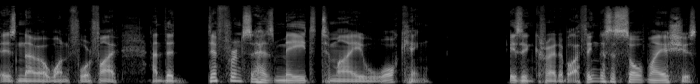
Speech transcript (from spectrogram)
is now a 145. And the difference it has made to my walking is incredible. I think this has solved my issues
